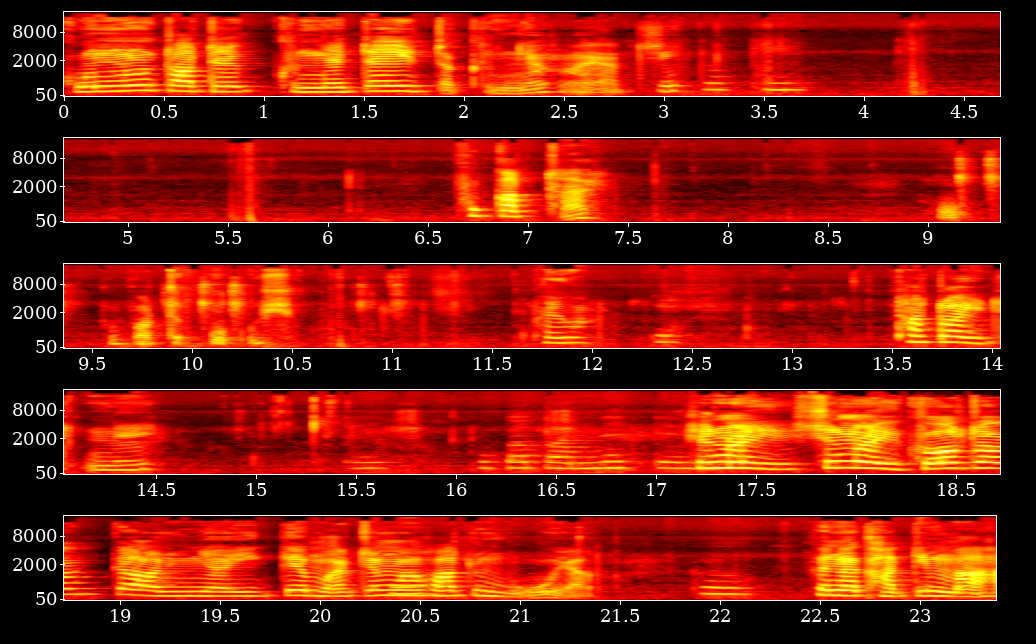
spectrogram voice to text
곤누다들 그냥 때리자 그냥 알았지? 여기. 폭 같아. 오, 로버트, 오, 오씨. 아이고. 예. 타다 있네. 네. 오빠 만날 때는 신아, 신아, 그거밖에 아니야. 이게 마지막 화는 뭐야? 그 그냥 가지 마.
